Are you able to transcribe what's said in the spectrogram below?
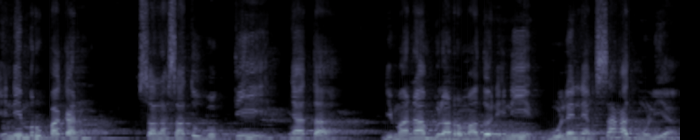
ini merupakan salah satu bukti nyata di mana bulan Ramadan ini bulan yang sangat mulia.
